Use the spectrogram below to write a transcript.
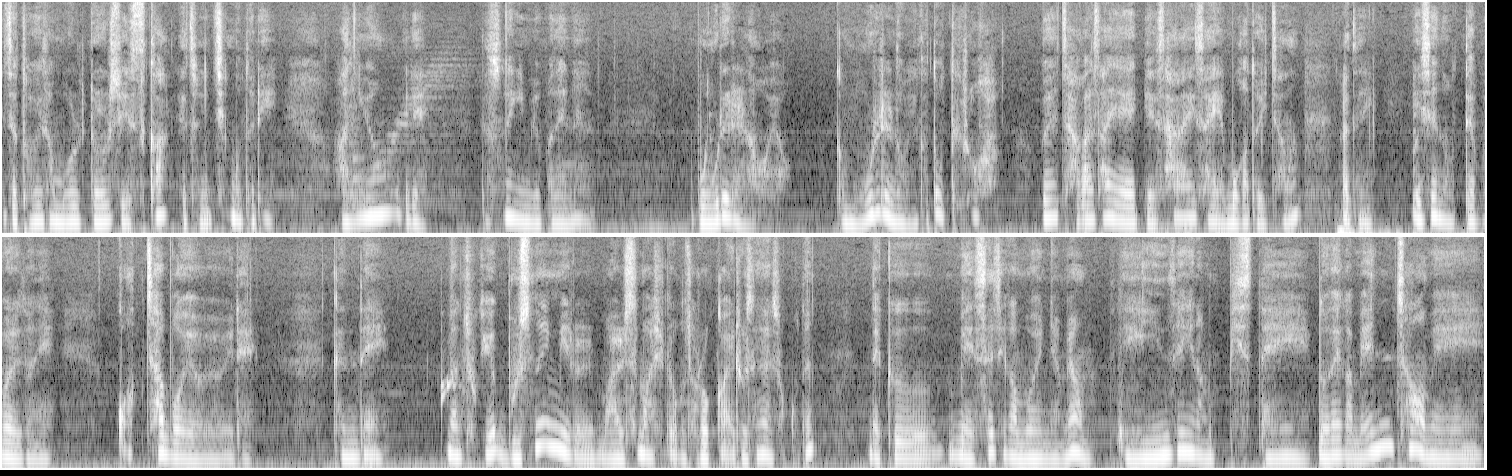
이제 더 이상 뭘 넣을 수 있을까? 이랬더니 친구들이 아니요 이래. 근데 선생님이 이번에는 모래를 넣어요. 그러니까 모래를 넣으니까 또 들어가. 왜 자갈 사이에 이게 사이사이에 뭐가 더 있잖아? 그랬더니 이제는 어때 보여? 이더니 꽉 차 보여요 이래. 근데 난 저게 무슨 의미를 말씀하시려고 저럴까 이렇게 생각했었거든. 근데 그 메시지가 뭐였냐면 이 인생이랑 비슷해. 너네가 맨 처음에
